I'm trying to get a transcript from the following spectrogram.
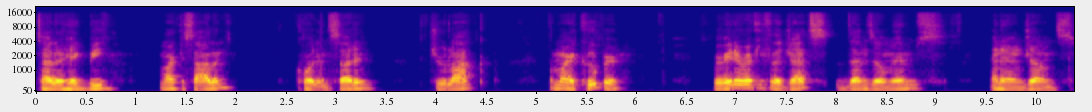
Tyler Higbee, Marcus Allen, Courtland Sutton, Drew Lock, Amari Cooper, rated rookie for the Jets, Denzel Mims, and Aaron Jones.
